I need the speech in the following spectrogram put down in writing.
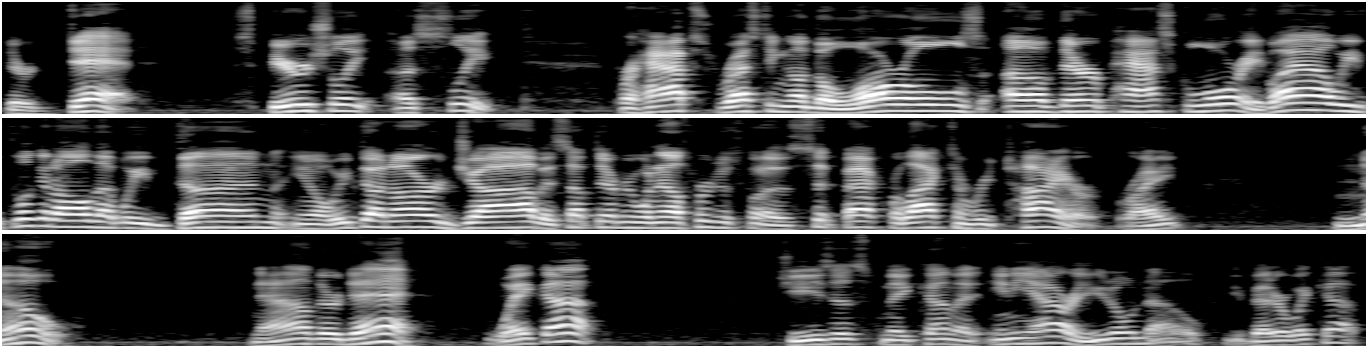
They're dead, spiritually asleep, perhaps resting on the laurels of their past glory. Well, we've look at all that we've done. You know, we've done our job. It's up to everyone else. We're just going to sit back, relax, and retire. Right? No. Now they're dead. Wake up. Jesus may come at any hour. You don't know. You better wake up.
